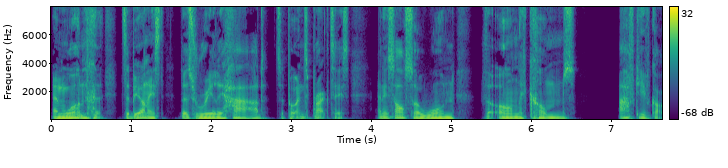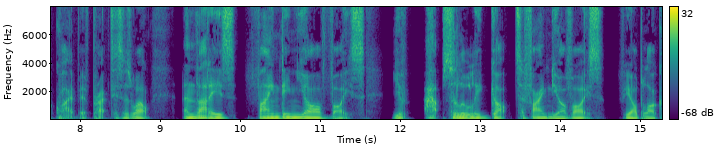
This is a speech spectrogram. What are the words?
and one, to be honest, that's really hard to put into practice. And it's also one that only comes after you've got quite a bit of practice as well. And that is finding your voice. You've absolutely got to find your voice for your blog.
